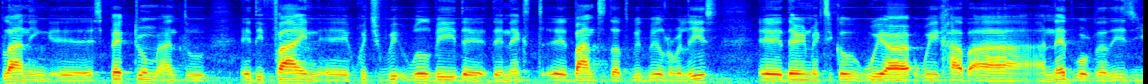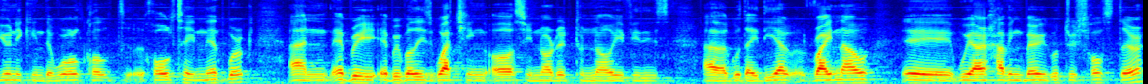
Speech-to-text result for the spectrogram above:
planning uh, spectrum and to define which will be the, the next bands that will be released. Uh, there in Mexico, we, are, we have a, a, network that is unique in the world called uh, Wholesale Network, and every, everybody is watching us in order to know if it is a good idea. Right now, uh, we are having very good results there,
